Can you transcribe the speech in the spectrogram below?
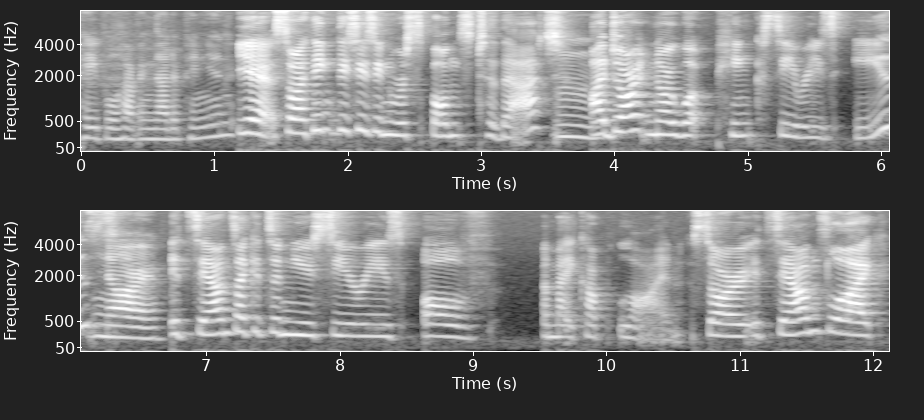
people having that opinion. yeah, so I think this is in response to that. I don't know what Pink series is. Mm. No. It sounds like it's a new series of a makeup line. So it sounds like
